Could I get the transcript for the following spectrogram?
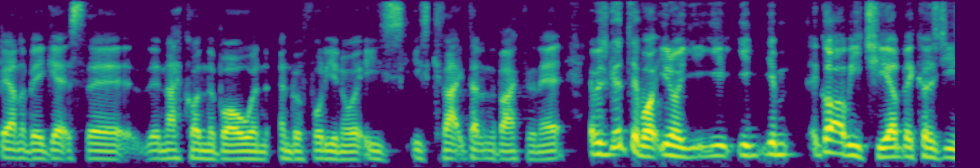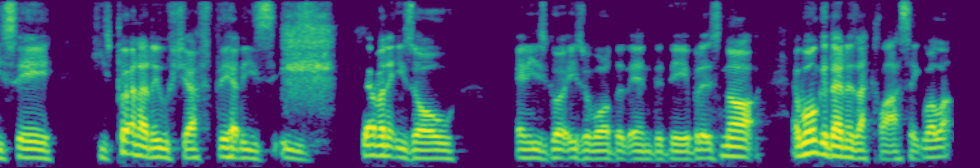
Bernabei gets the the neck on the ball, and, and before you know it, he's he's cracked it in the back of the net. It was good to watch. You know, you, you, you got a wee cheer because you say he's putting a real shift there. He's he's giving it his all, and he's got his reward at the end of the day. But it's not. It won't go down as a classic, will it?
